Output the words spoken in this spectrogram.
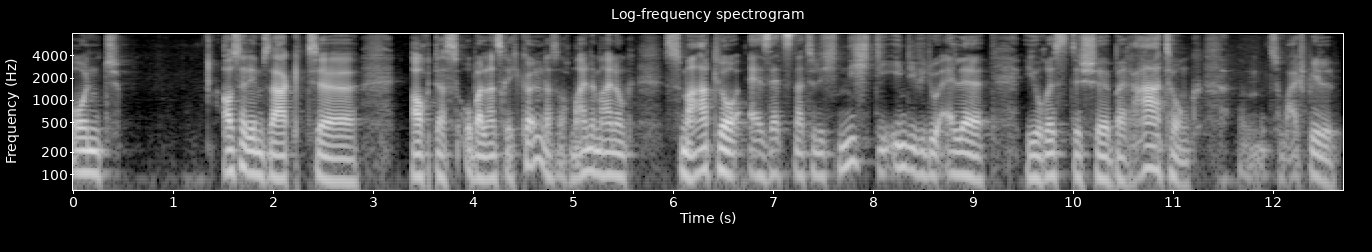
Und außerdem sagt äh, auch das Oberlandesgericht Köln, das ist auch meine Meinung, Smart Law ersetzt natürlich nicht die individuelle juristische Beratung. Ähm, zum Beispiel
